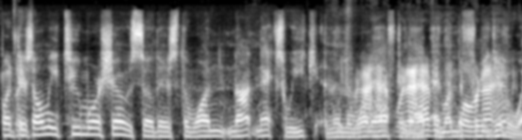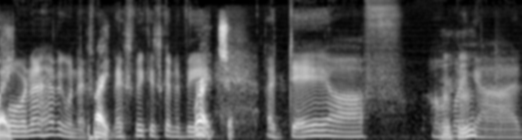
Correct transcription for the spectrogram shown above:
But there's only two more shows, so there's the one not next week, and then the one ha- after that, having and then one- the well, free not having- giveaway. well, we're not having one next Right. week. Next week is going to be Right. So a day off. Oh Mhm. my God.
